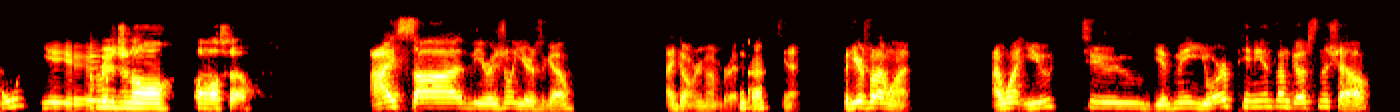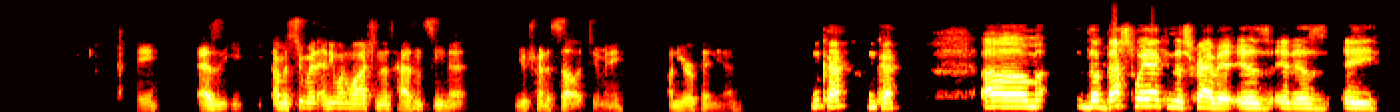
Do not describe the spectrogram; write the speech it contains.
I want you. Original, also. I saw the original years ago. I don't remember it. Okay. Seen it. But here's what I want. I want you to give me your opinions on Ghost in the Shell. As I'm assuming anyone watching this hasn't seen it, you're trying to sell it to me on your opinion. Okay. Okay. Um, the best way I can describe it is it is a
